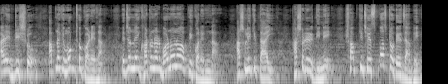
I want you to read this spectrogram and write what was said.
আর এই দৃশ্য আপনাকে মুগ্ধ করে না। এজন্য এই ঘটনার বর্ণনাও আপনি করেন না। আসলে কি তাই? হাসরের দিনে সবকিছু স্পষ্ট হয়ে যাবে।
